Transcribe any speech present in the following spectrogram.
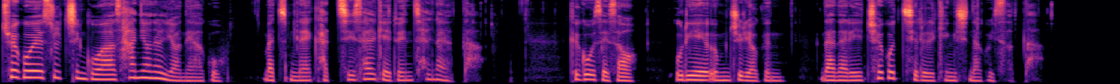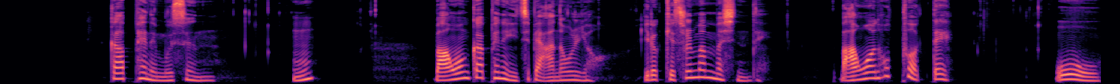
최고의 술친구와 4년을 연애하고 마침내 같이 살게 된 찰나였다. 그곳에서 우리의 음주력은 나날이 최고치를 갱신하고 있었다. 카페는 무슨, 응? 망원 카페는 이 집에 안 어울려. 이렇게 술만 마시는데. 망원 호프 어때? 오,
